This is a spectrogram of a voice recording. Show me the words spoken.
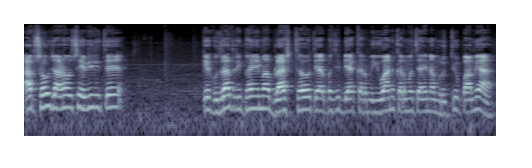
આપ સૌ જાણો છો એવી રીતે કે ગુજરાત રિફાઇનરીમાં બ્લાસ્ટ થયો, ત્યાર પછી બે કર્મ, યુવાન કર્મચારીના મૃત્યુ પામ્યા.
